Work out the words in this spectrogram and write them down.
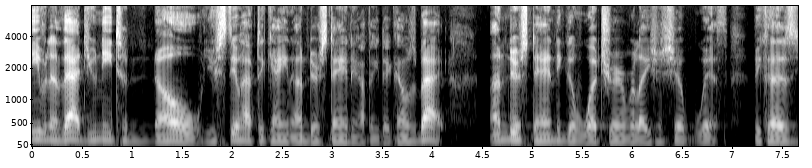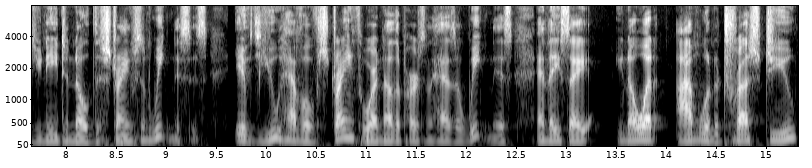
even in that, you need to know. You still have to gain understanding. I think that comes back understanding of what you're in relationship with because you need to know the strengths and weaknesses. If you have a strength where another person has a weakness and they say, you know what, I'm going to trust you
